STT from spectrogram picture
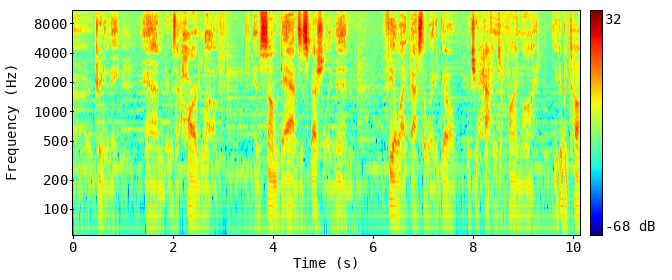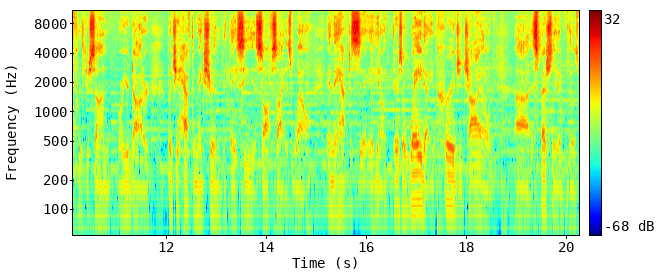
uh, treating me and it was that hard love. And some dads, especially men, feel like that's the way to go, but you have, it's a fine line. You could be tough with your son or your daughter, but you have to make sure that they see the soft side as well. And they have to see, you know, there's a way to encourage a child, uh, especially of those,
